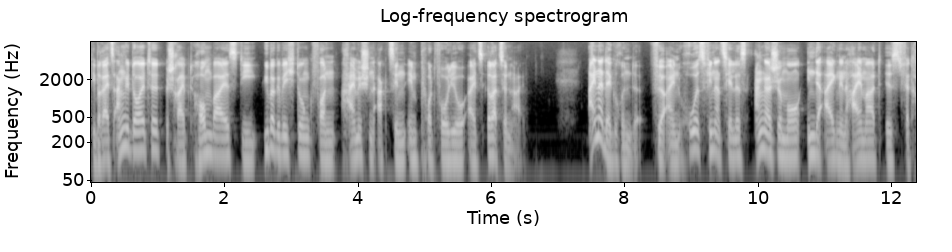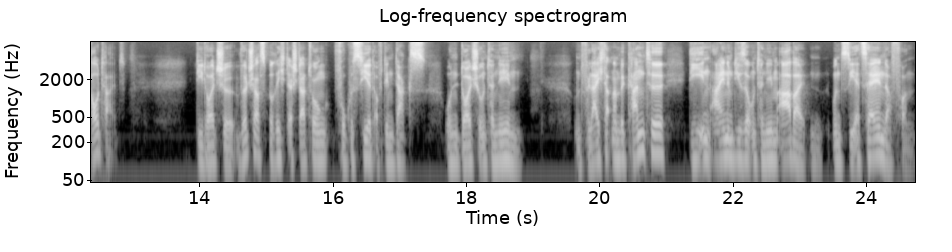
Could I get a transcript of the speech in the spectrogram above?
Wie bereits angedeutet, beschreibt Home Bias die Übergewichtung von heimischen Aktien im Portfolio als irrational. Einer der Gründe für ein hohes finanzielles Engagement in der eigenen Heimat ist Vertrautheit. Die deutsche Wirtschaftsberichterstattung fokussiert auf den DAX und deutsche Unternehmen. Und vielleicht hat man Bekannte, die in einem dieser Unternehmen arbeiten und sie erzählen davon.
